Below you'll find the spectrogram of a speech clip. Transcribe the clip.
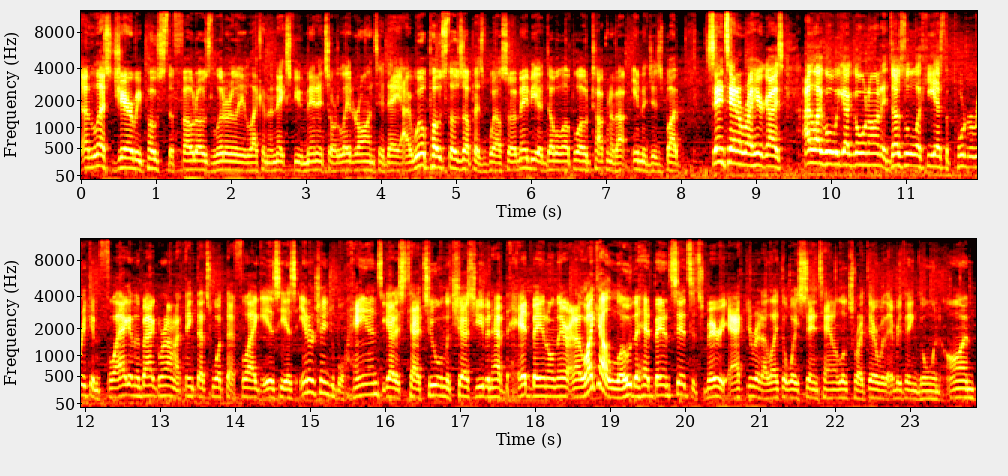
unless Jeremy posts the photos literally like in the next few minutes or later on today. I will post those up as well, so it may be a double upload talking about images, but Santana right here, guys. I like what we got going on. It does look like he has the Puerto Rican flag in the background. I think that's what that flag is. He has interchangeable hands. He got his tattoo on the chest. You even have the headband on there, and I like how low the headband sits. It's very accurate. I like the way Santana looks right there with everything going on.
